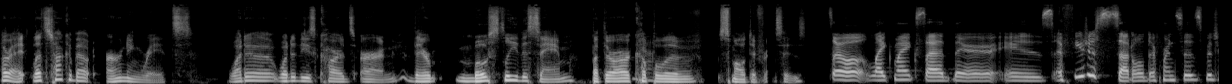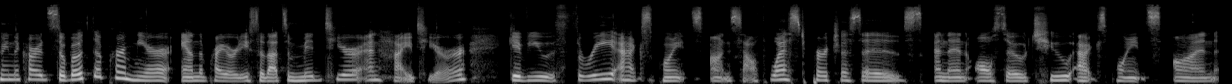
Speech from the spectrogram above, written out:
All right, let's talk about earning rates. What do what do these cards earn? They're mostly the same, but there are a Yeah. couple of small differences. So, like Mike said, there is a few just subtle differences between the cards. So, both the Premier and the Priority, so that's mid tier and high tier, give you 3x points on Southwest purchases, and then also 2x points on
